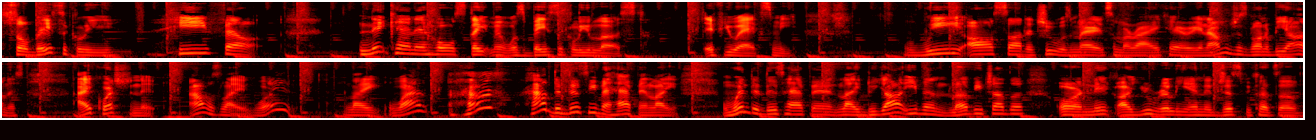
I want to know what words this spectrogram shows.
so basically he felt Nick Cannon's whole statement was basically lust, if you ask me we all saw that you was married to Mariah Carey, and I'm just gonna be honest. I questioned it. I was like, what? Like, why? Huh? How did this even happen? Like, when did this happen? Like, do y'all even love each other? Or, Nick, are you really in it just because of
